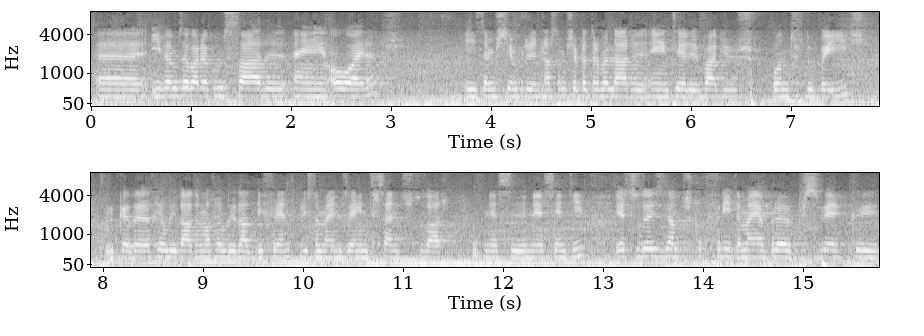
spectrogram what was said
Uh, e vamos agora começar em Oeiras e estamos sempre, nós estamos sempre a trabalhar em ter vários pontos do país, porque cada realidade é uma realidade diferente, por isso também nos é interessante estudar nesse, nesse sentido. Estes dois exemplos que referi também é para perceber que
